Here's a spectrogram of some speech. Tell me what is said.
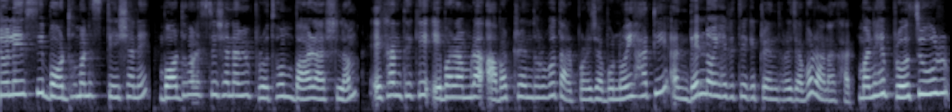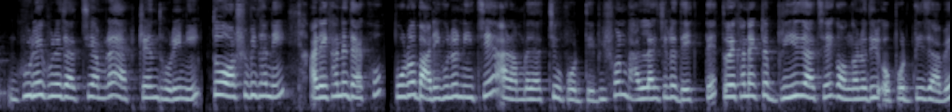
চলে এসেছি বর্ধমান স্টেশনে। বর্ধমান স্টেশনে আমি প্রথমবার আসলাম। এখান থেকে এবার আমরা আবার ট্রেন ধরবো, তারপরে যাব নৈহাটি অ্যান্ড দেন নৈহাটি থেকে ট্রেন ধরে যাব রানাঘাট। মানে প্রচুর ঘুরে ঘুরে যাচ্ছি আমরা, এক ট্রেন ধরিনি, তো অসুবিধা নেই। আর এখানে দেখো, পুরো বাড়িগুলো নিচে, আর আমরা যাচ্ছি উপর দিয়ে। ভীষণ ভালো লাগছিল দেখতে। তো এখানে একটা ব্রিজ আছে, গঙ্গা নদীর ওপর দিয়ে যাবে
